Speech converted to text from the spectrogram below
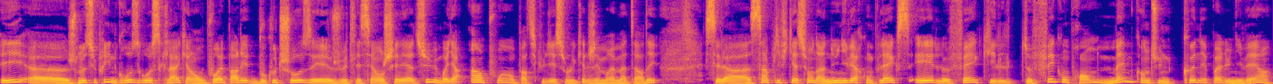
Et euh, je me suis pris une grosse grosse claque. Alors on pourrait parler de beaucoup de choses et je vais te laisser enchaîner là-dessus. Mais moi il y a un point en particulier sur lequel j'aimerais m'attarder. C'est la simplification d'un univers complexe et le fait qu'il te fait comprendre, même quand tu ne connais pas l'univers,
